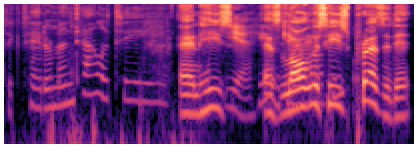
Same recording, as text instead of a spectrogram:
Dictator mentality. And he's Yeah, he as long as he's people. president,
